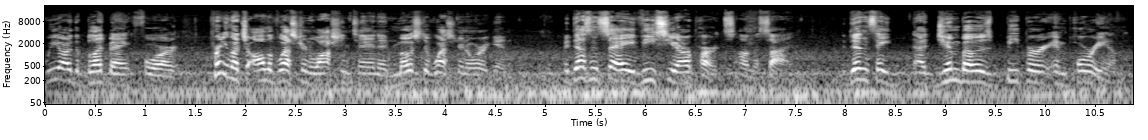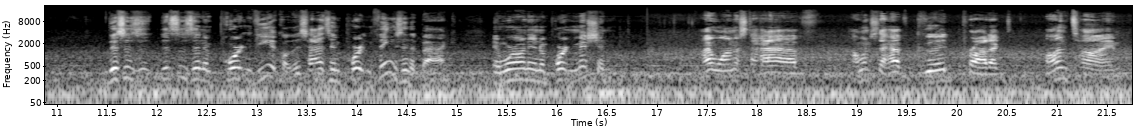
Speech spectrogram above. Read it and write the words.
We are the blood bank for pretty much all of Western Washington and most of Western Oregon. It doesn't say VCR parts on the side. It doesn't say uh, Jimbo's Beeper Emporium. This is this is an important vehicle. This has important things in the back, and we're on an important mission. I want us to have I want us to have good product on time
